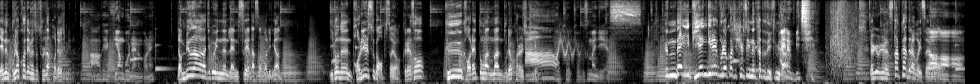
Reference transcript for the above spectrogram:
얘는 무력화되면서 둘 다 버려집니다. 아, 그냥 귀양 보내는 거네. 연비 누나가 가지고 있는 렌스에다 써버리면 이거는 버릴 수가 없어요. 그래서 그 거래 동안만 무력화를 시키게 돼요. 아, 오케이 오케이. 무슨 말인지 yes. 근데 이 비행기를 무력화시킬 수 있는 카드도 아, 있습니다. 이런 미친. 여기 보면 stop 카드라고 있어요. 어, 어, 어.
